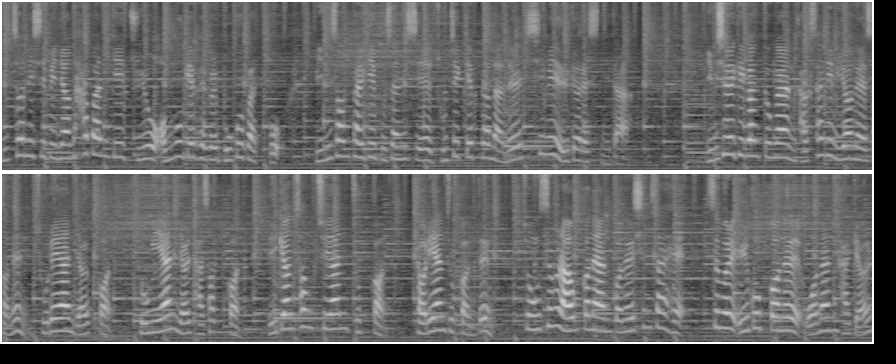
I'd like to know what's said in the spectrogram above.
2022년 하반기 주요 업무 계획을 보고받고 민선 8기 부산시의 조직 개편안을 심의 의결했습니다. 임시회 기간 동안 각 상임위원회에서는 조례안 10건, 동의안 15건, 의견 청취안 2건, 결의안 2건 등 총 29건의 안건을 심사해 27건을 원안 가결,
